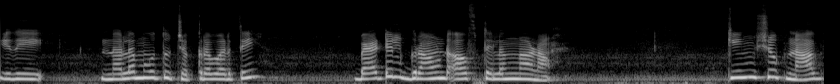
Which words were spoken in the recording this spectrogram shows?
ఇది Nalamothu Chakravarthy battle ground of Telangana. Kingshuk Nag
